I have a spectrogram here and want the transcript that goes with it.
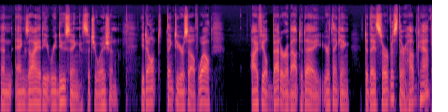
an anxiety reducing situation. You don't think to yourself, well, I feel better about today. You're thinking, did they service their hubcap?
